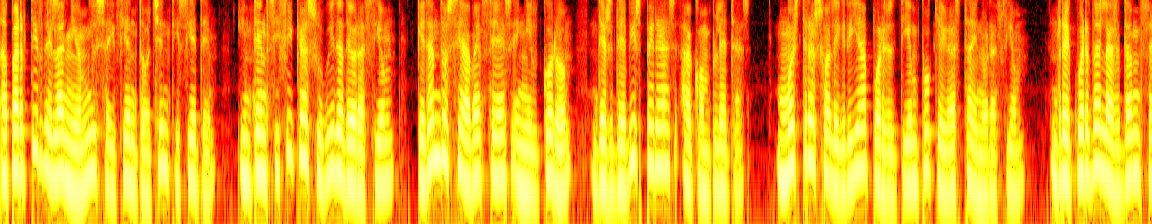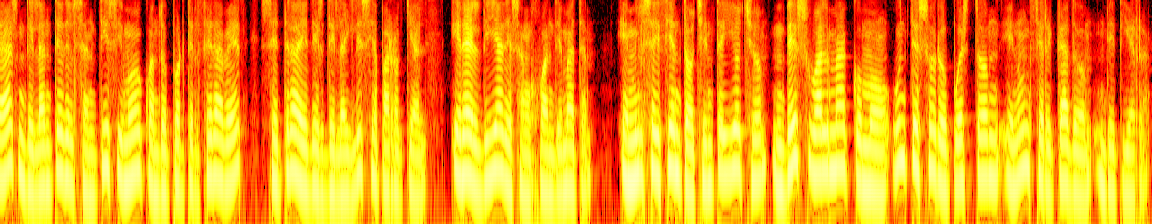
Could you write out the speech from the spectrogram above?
A partir del año 1687 intensifica su vida de oración, quedándose a veces en el coro desde vísperas a completas. Muestra su alegría por el tiempo que gasta en oración. Recuerda las danzas delante del Santísimo cuando por tercera vez se trae desde la iglesia parroquial. Era el día de San Juan de Mata en 1688 ve su alma como un tesoro puesto en un cercado de tierra.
